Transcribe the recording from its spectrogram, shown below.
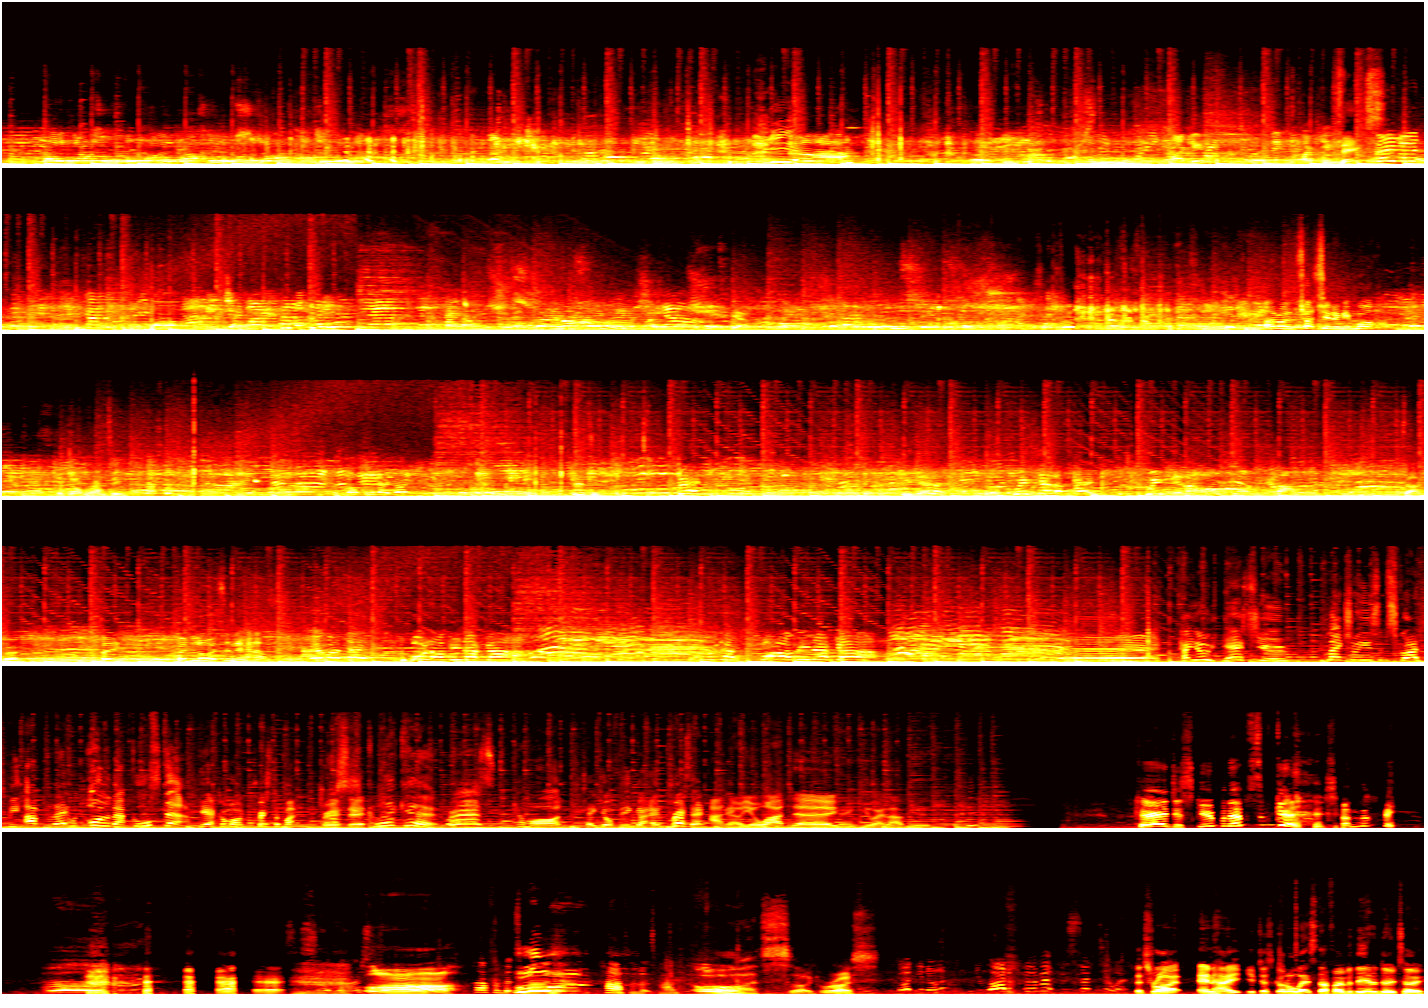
Ranty. Ben! We did it! We did it, Ben! We did it! Oh, God! Stop, bro. Ben, Ben Lewis in the house. Everyone Make sure you subscribe to be up to date with all of our cool stuff. Yeah, come on, press the button. Press it. Click it. Press. Come on, take your finger and press it. I know you want to. Thank you, I love you. Okay, just scooping up some cash on the feet. oh, Half of it's mud. Half of it's mud. Oh, it's so gross. But you know, you ride a permit, you stick to it. That's right. And hey, you've just got all that stuff over there to do too.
